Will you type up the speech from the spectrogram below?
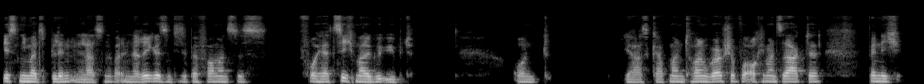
ist, niemals blenden lassen, weil in der Regel sind diese Performances vorher zigmal geübt. Und ja, es gab mal einen tollen Workshop, wo auch jemand sagte, wenn ich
